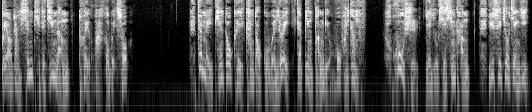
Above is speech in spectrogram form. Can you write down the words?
不要让身体的机能退化和萎缩。”这每天都可以看到古文瑞在病房里呼唤丈夫，护士也有些心疼，于是就建议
